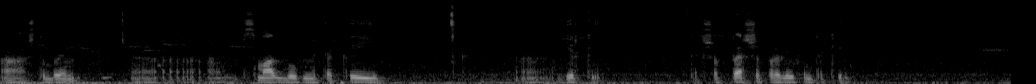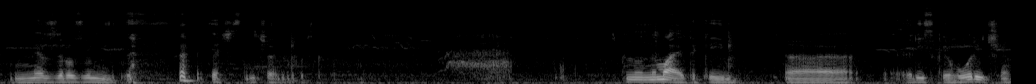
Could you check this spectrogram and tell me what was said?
а, щоб е, смак був не такий е, гіркий. Так що перший пролив він такий незрозумілий. Я зараз нічого не можу сказати. Ну, немає такої е, різки горічі.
